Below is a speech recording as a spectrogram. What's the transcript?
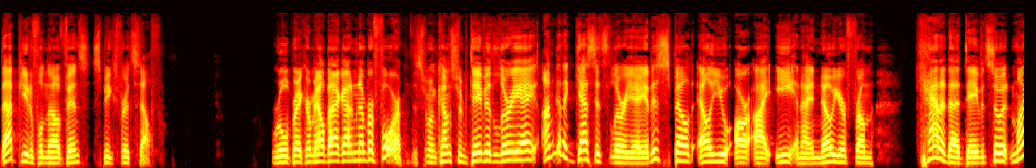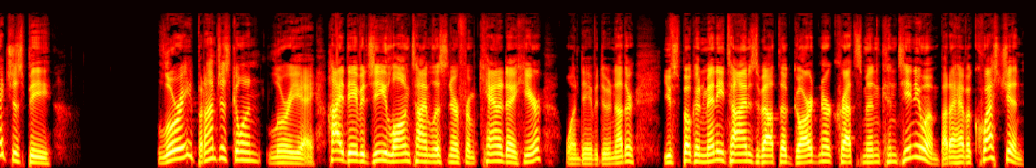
That beautiful note, Vince, speaks for itself. Rule breaker mailbag item number four. This one comes from David Lurie. I'm going to guess it's Lurie. It is spelled L U R I E, and I know you're from Canada, David, so it might just be Lurie, but I'm just going Lurie. Hi, David G., longtime listener from Canada here. One David to another. You've spoken many times about the Gardner Kretzmann continuum, but I have a question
